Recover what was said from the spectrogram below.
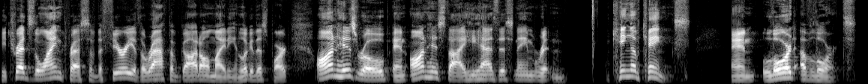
He treads the winepress of the fury of the wrath of God Almighty. And look at this part. On his robe and on his thigh, he has this name written King of Kings and Lord of Lords.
